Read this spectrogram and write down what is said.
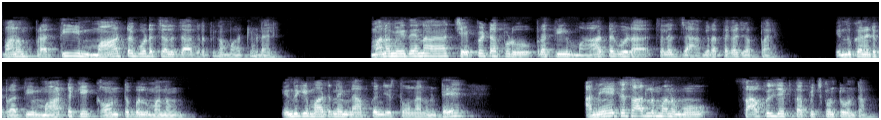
మనం ప్రతి మాట కూడా చాలా జాగ్రత్తగా మాట్లాడాలి. మనం ఏదైనా చెప్పేటప్పుడు ప్రతి మాట కూడా చాలా జాగ్రత్తగా చెప్పాలి. ఎందుకంటే ప్రతి మాటకి కౌంటబుల్ మనం. ఎందుకు ఈ మాట నేను జ్ఞాపకం చేస్తూ ఉన్నానంటే అనేక సార్లు మనము సాకులు చెప్పి తప్పించుకుంటూ ఉంటాం.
